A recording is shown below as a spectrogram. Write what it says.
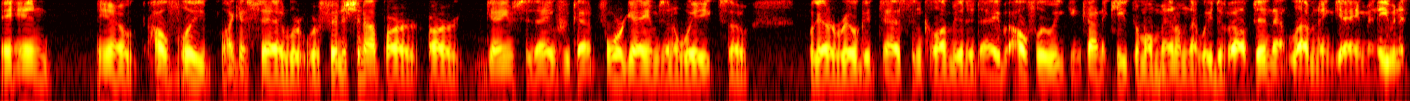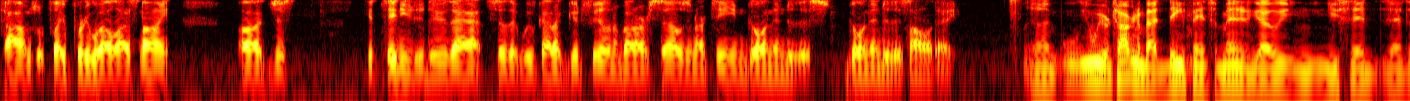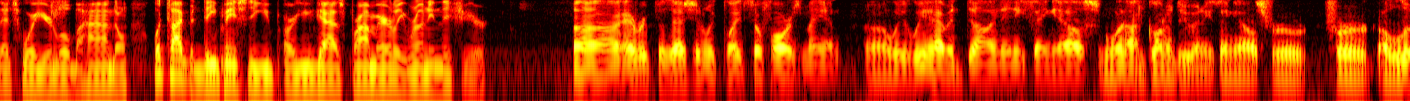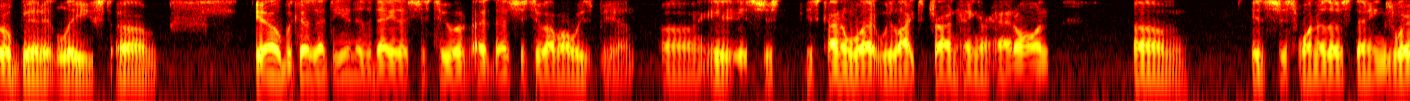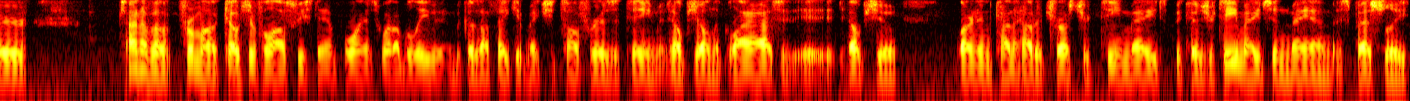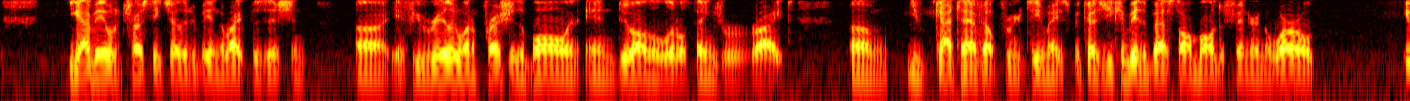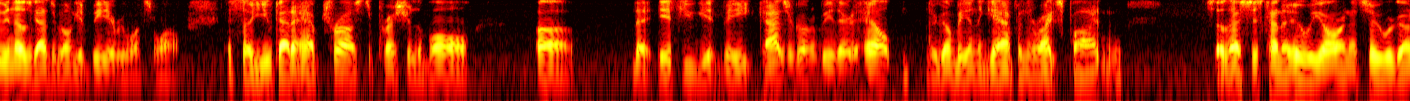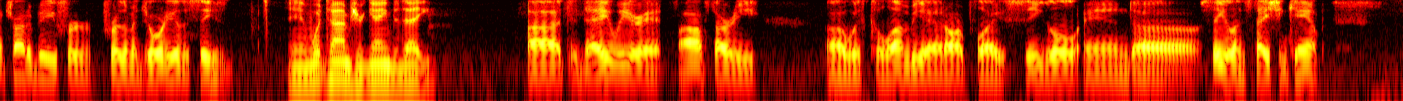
and, and you know, hopefully, like I said, we're, we're finishing up our, our games today. We've got four games in a week. So we got a real good test in Columbia today, but hopefully we can kind of keep the momentum that we developed in that Lebanon game. And even at times we played pretty well last night. Uh, just continue to do that so that we've got a good feeling about ourselves and our team going into this going into this holiday. Uh, we were talking about defense a minute ago, and you said that that's where you're a little behind on. What type of defense do you are you guys primarily running this year? Uh, every possession we played so far is man. Uh, we we haven't done anything else, and we're not going to do anything else for for a little bit at least. Um, you know, because at the end of the day, that's just who that's just who I've always been. Uh, it, it's just it's kind of what we like to try and hang our hat on. Um, it's just one of those things where kind of a from a coaching philosophy standpoint it's what i believe in because i think it makes you tougher as a team it helps you on the glass it, it helps you learning kind of how to trust your teammates because your teammates and man especially you got to be able to trust each other to be in the right position uh, if you really want to pressure the ball and, and do all the little things right um, you've got to have help from your teammates because you can be the best on ball defender in the world. Even those guys are going to get beat every once in a while. And so you've got to have trust to pressure the ball. Uh, that if you get beat, guys are going to be there to help. They're going to be in the gap in the right spot. And so that's just kind of who we are. And that's who we're going to try to be for, for the majority of the season. And what time's your game today? Uh, today we are at 530 uh, with Columbia at our place. Siegel and uh, Siegel and Station Camp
